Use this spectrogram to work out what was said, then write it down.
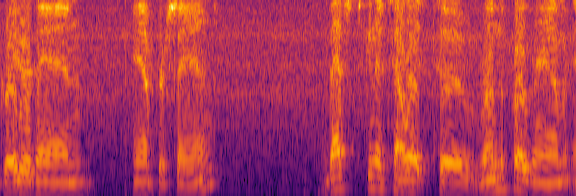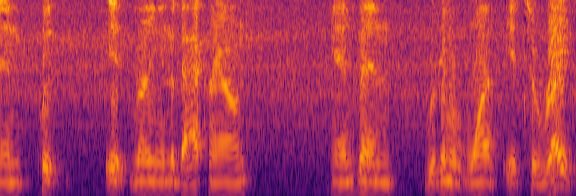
greater than ampersand, that's going to tell it to run the program and put it running in the background. And then we're going to want it to write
